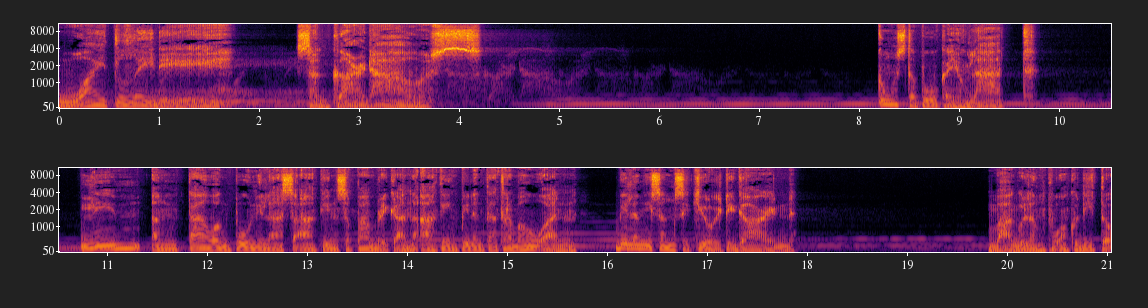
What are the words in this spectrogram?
White Lady sa guardhouse. Kumusta po kayong lahat? Lim ang tawag po nila sa akin sa pabrika na aking pinagtatrabahuan bilang isang security guard. Bago lang po ako dito.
